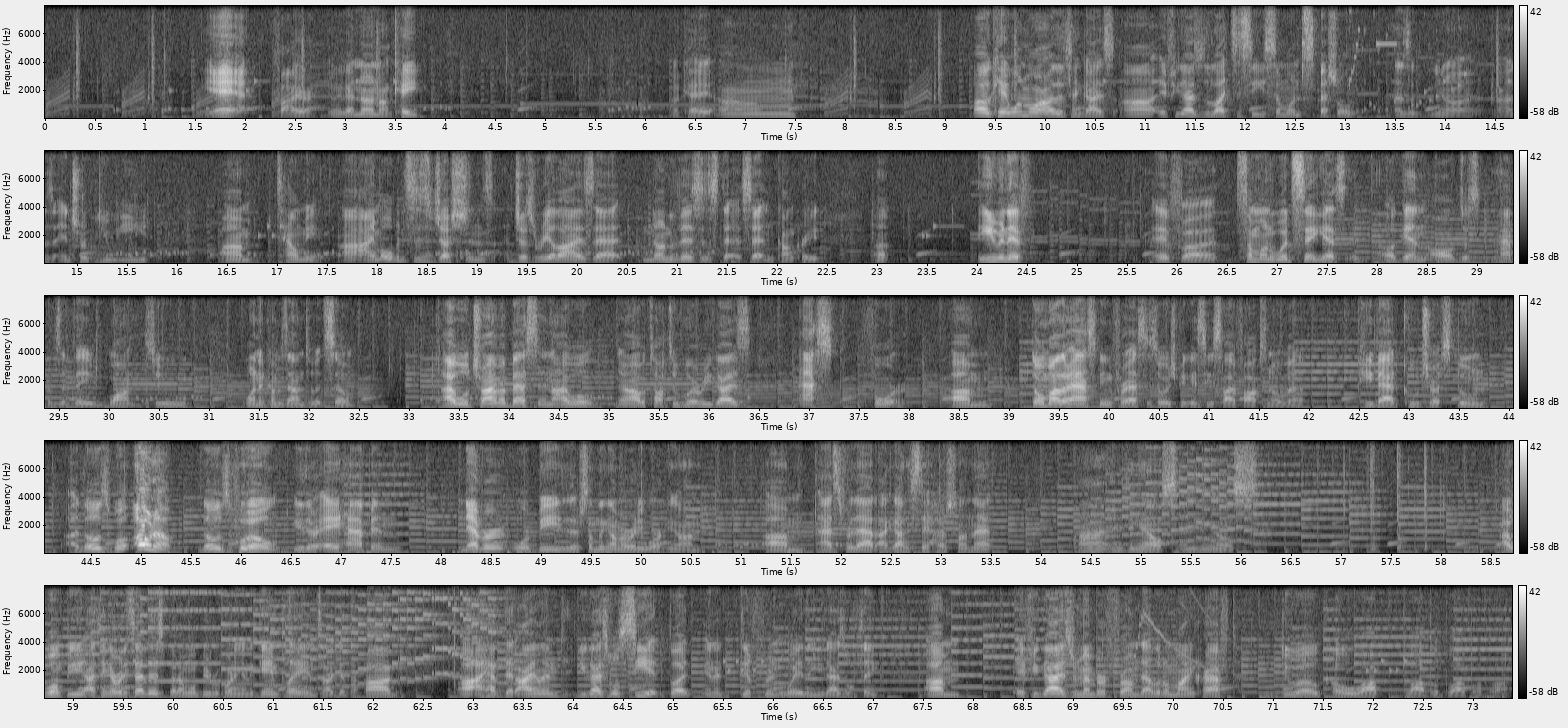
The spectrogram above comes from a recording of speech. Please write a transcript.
Yeah, fire. Then we got none on Kate. Okay, um... Oh, okay, one more other thing, guys. Uh, if you guys would like to see someone special as a, you know, as an interviewee, um, tell me. Uh, I'm open to suggestions. Just realize that none of this is set in concrete. Uh, even if if uh, someone would say yes, again, all just happens if they want to when it comes down to it. So I will try my best, and I will, you know, I will talk to whoever you guys ask for. Um, don't bother asking for SSOH, PKC, Sly Fox, Nova, P-Bad, Kutra, Spoon. Uh, those will, oh no! Those will either A, happen never, or B, there's something I'm already working on. Um, as for that, I gotta stay hush on that. Uh, anything else? Anything else? I won't be, I think I already said this, but I won't be recording any gameplay until I get the POG. Uh, I have Dead Island. You guys will see it, but in a different way than you guys will think. Um, if you guys remember from that little Minecraft duo co-op blah blah blah blah blah.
